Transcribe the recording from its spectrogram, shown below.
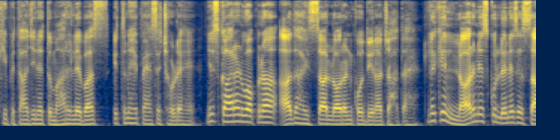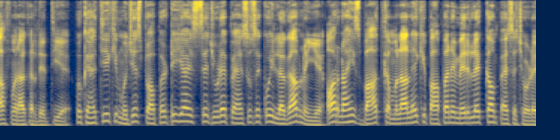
कि पिताजी ने तुम्हारे लिए बस इतने ही पैसे छोड़े हैं, जिस कारण वो अपना आधा हिस्सा लॉरेन को देना चाहता है। लेकिन लॉरेन इसको लेने से साफ़ मना कर देती है। वो कहती है कि मुझे इस प्रॉपर्टी या इससे जुड़े पैसों से कोई लगाव नहीं है, और ना ही इस बात का मलाल है कि पापा ने मेरे लिए कम पैसे छोड़े।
